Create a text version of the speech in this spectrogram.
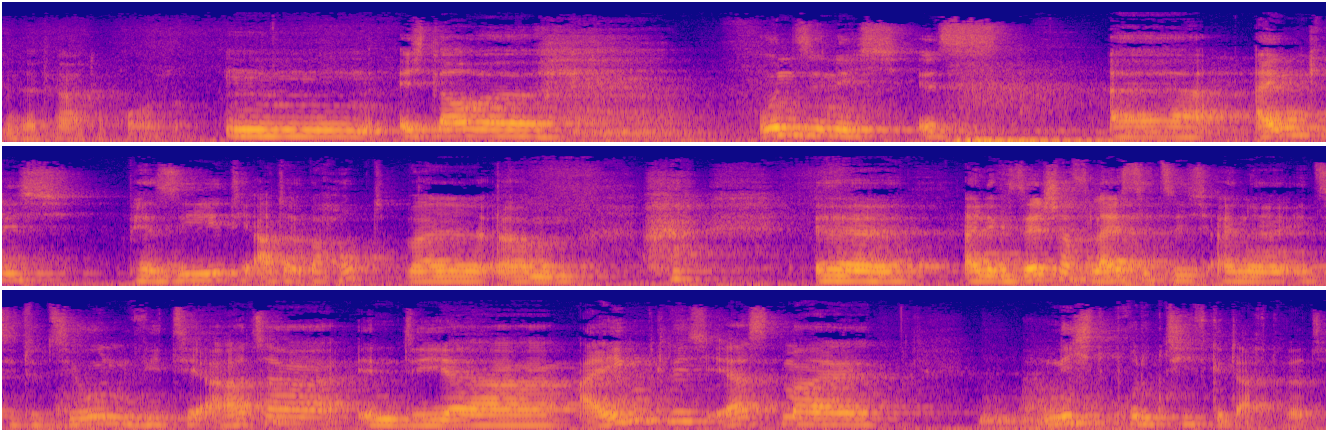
in der Theaterbranche? Mm, ich glaube, unsinnig ist äh, eigentlich per se Theater überhaupt, weil ähm, äh, eine Gesellschaft leistet sich eine Institution wie Theater, in der eigentlich erstmal nicht produktiv gedacht wird.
